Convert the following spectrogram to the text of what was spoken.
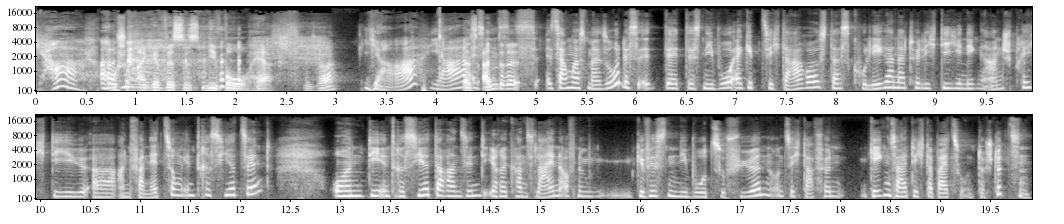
ja, wo schon ein gewisses Niveau herrscht, nicht wahr? Ja, ja. Das andere, ist, sagen wir es mal so, das, das, Niveau ergibt sich daraus, dass Kollega natürlich diejenigen anspricht, die äh, an Vernetzung interessiert sind und die interessiert daran sind, ihre Kanzleien auf einem gewissen Niveau zu führen und sich dafür gegenseitig dabei zu unterstützen.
